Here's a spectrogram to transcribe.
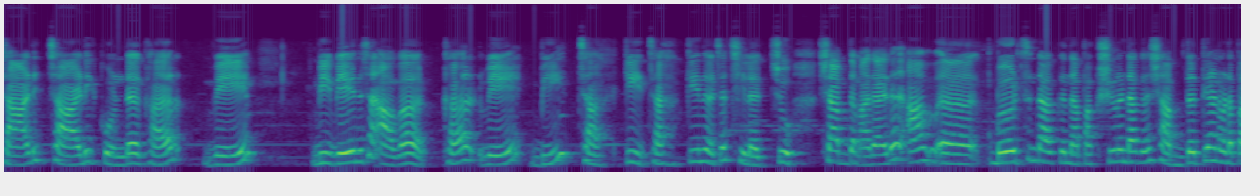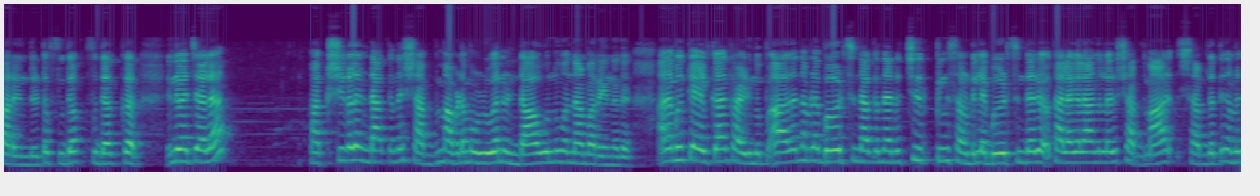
ചാടി ചാടിക്കൊണ്ട് ഖർ വേ ബി വേ എന്ന് വെച്ചാൽ അവർ ഖർ വേ ബി ചഹ്കി. ചഹ്കി എന്ന് വെച്ചാൽ ചിലച്ചു ശബ്ദം. അതായത് ആ ബേർഡ്സ് ഉണ്ടാക്കുന്ന പക്ഷികൾ ഉണ്ടാക്കുന്ന ശബ്ദത്തെയാണ് ഇവിടെ പറയുന്നത് കേട്ടോ. ഫുദക് ഫുദക്കർ എന്ന് വെച്ചാൽ പക്ഷികൾ ഉണ്ടാക്കുന്ന ശബ്ദം അവിടെ മുഴുവൻ ഉണ്ടാവുന്നു എന്നാണ് പറയുന്നത്. അത് നമുക്ക് കേൾക്കാൻ കഴിയുന്നു. അത് നമ്മളെ ബേർഡ്സ് ഉണ്ടാക്കുന്ന ഒരു ചിർപ്പിംഗ് സൗണ്ട് അല്ലെ ബേർഡ്സിന്റെ ഒരു കലകല എന്നുള്ള ഒരു ശബ്ദം. ആ ശബ്ദത്തെ നമ്മൾ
